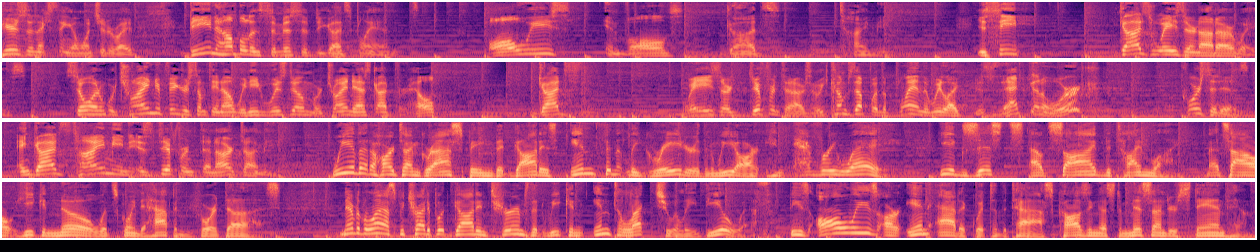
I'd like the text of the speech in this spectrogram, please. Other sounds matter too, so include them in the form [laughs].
Here's the next thing I want you to write being humble and submissive to God's plan always involves God's timing. You see, God's ways are not our ways. So when we're trying to figure something out, we need wisdom, we're trying to ask God for help. God's ways are different than ours. So he comes up with a plan that we like, is that going to work? Of course it is. And God's timing is different than our timing. We have had a hard time grasping that God is infinitely greater than we are in every way. He exists outside the timeline. That's how He can know what's going to happen before it does. Nevertheless, we try to put God in terms that we can intellectually deal with. These always are inadequate to the task, causing us to misunderstand Him.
